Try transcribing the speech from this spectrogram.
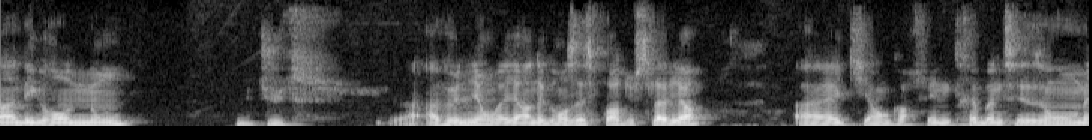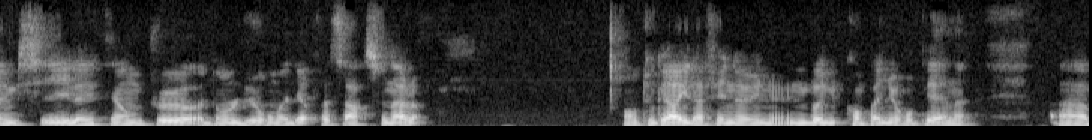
un des grands noms à venir, on va dire un des grands espoirs du Slavia, euh, qui a encore fait une très bonne saison, même s'il a été un peu dans le dur, on va dire, face à Arsenal. En tout cas, il a fait une, bonne campagne européenne. Euh,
